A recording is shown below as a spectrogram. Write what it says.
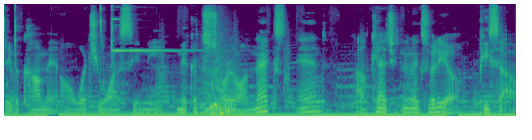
Leave a comment on what you want to see me make a tutorial on next. And I'll catch you in the next video. Peace out.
